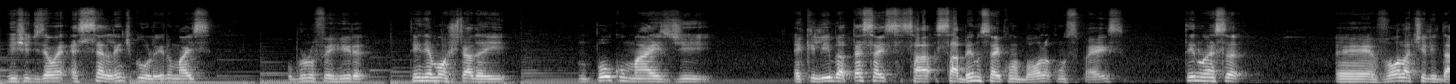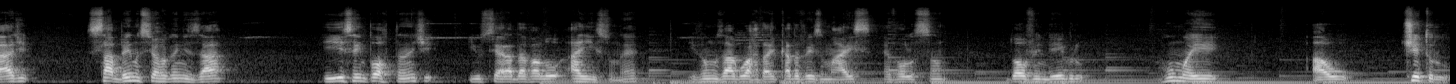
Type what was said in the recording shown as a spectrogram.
O Richard é um excelente goleiro, mas o Bruno Ferreira tem demonstrado aí um pouco mais de equilíbrio, até sair, sabendo sair com a bola, com os pés, tendo essa é, volatilidade, sabendo se organizar, e isso é importante e o Ceará dá valor a isso, né? E vamos aguardar cada vez mais a evolução do Alvinegro rumo aí ao título.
